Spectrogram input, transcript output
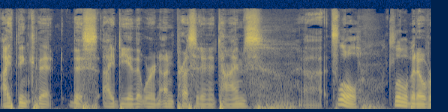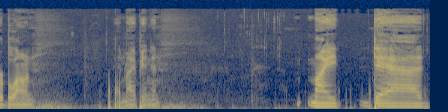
I think that this idea that we're in unprecedented times, uh, it's a little, it's a little bit overblown, in my opinion. My dad,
